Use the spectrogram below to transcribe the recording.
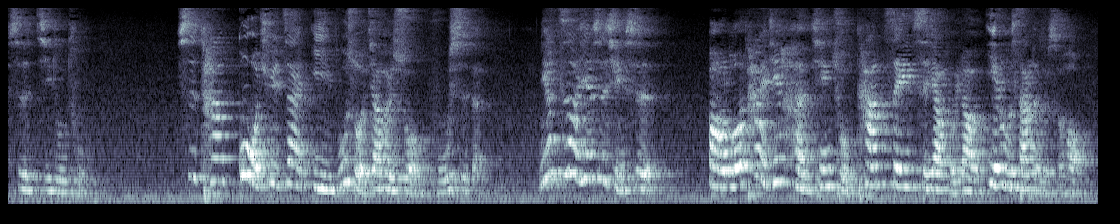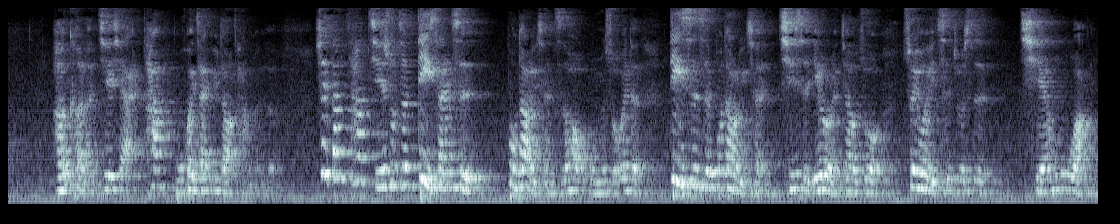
是基督徒，是他过去在以弗所教会所服侍的。你要知道一件事情是，保罗他已经很清楚，他这一次要回到耶路撒冷的时候，很可能接下来他不会再遇到他们了。所以当他结束这第三次布道旅程之后，我们所谓的第四次布道旅程，其实也有人叫做最后一次，就是前往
